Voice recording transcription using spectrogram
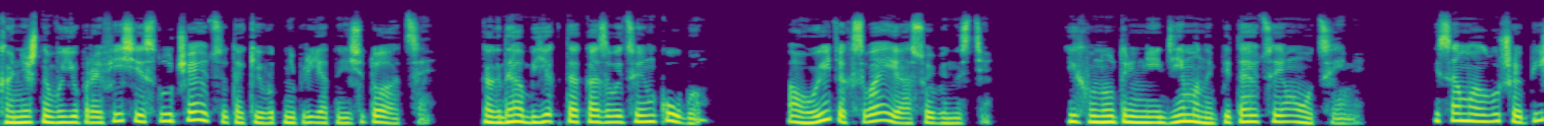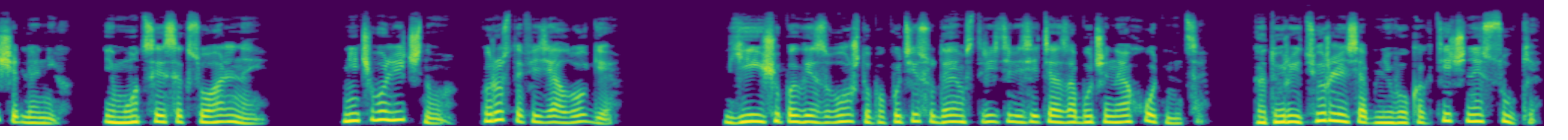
Конечно, в ее профессии случаются такие вот неприятные ситуации, когда объект оказывается инкубом. А у этих свои особенности. Их внутренние демоны питаются эмоциями. И самая лучшая пища для них Эмоции сексуальные. Ничего личного, просто физиология. Ей еще повезло, что по пути сюда им встретились эти озабоченные охотницы, которые терлись об него, как течные суки.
